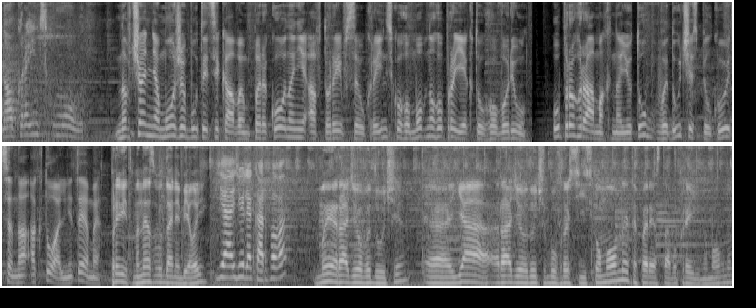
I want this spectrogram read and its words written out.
на українську мову. Навчання може бути цікавим. Переконані автори всеукраїнського мовного проєкту Говорю. У програмах на Ютуб ведучі спілкуються на актуальні теми. Привіт, мене звуть Даня Білий. Я Юля Карпова. Ми радіоведучі. Е, Я радіоведучий був російськомовний, тепер я став україномовним.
